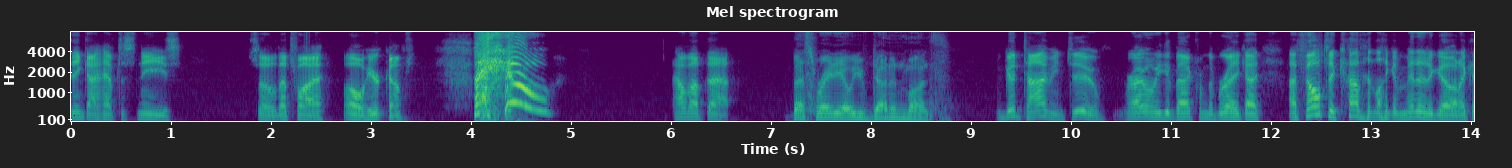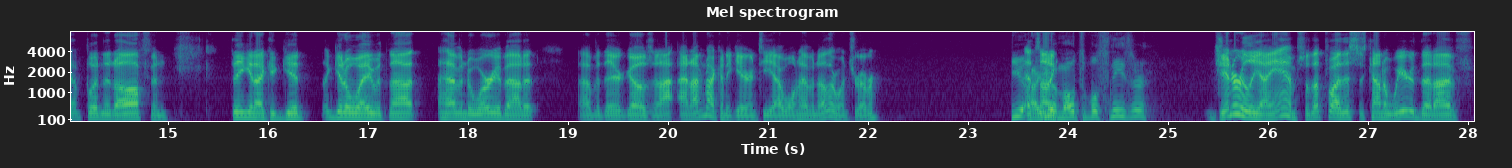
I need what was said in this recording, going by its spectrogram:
think I have to sneeze. So that's why. Oh, here it comes. How about that? Best radio you've done in months. Good timing too. Right when we get back from the break, I, I felt it coming like a minute ago, and I kept putting it off and thinking I could get get away with not having to worry about it. Uh, but there it goes, and I and I'm not going to guarantee I won't have another one, Trevor. You, That's are you a- a multiple sneezer? Generally, I am, so that's why this is kind of weird that I've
